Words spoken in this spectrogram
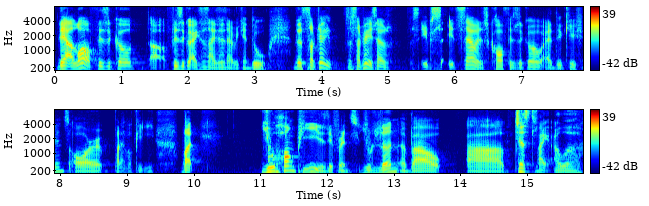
there are a lot of physical uh, physical exercises that we can do. The subject, the subject itself, it's, itself is called physical educations or whatever PE. But Yu Hong PE is different. You learn about uh, Just like our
